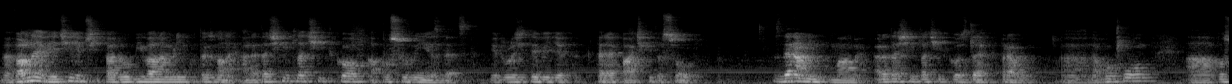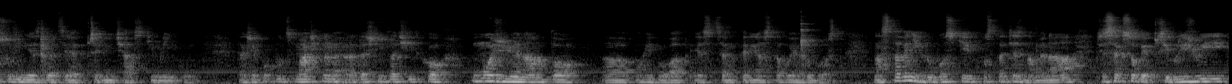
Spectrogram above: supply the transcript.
Ve valné většině případů bývá na mlínku tzv. aretační tlačítko a posuvný jezdec. Je důležité vědět, které páčky to jsou. Zde na mlínku máme aretační tlačítko, zde vpravo na boku a posuvný jezdec je v přední části mlínku. Takže pokud zmáčkneme rotační tlačítko, umožňuje nám to pohybovat jezdcem, který nastavuje hrubost. Nastavení hrubosti v podstatě znamená, že se k sobě přibližují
